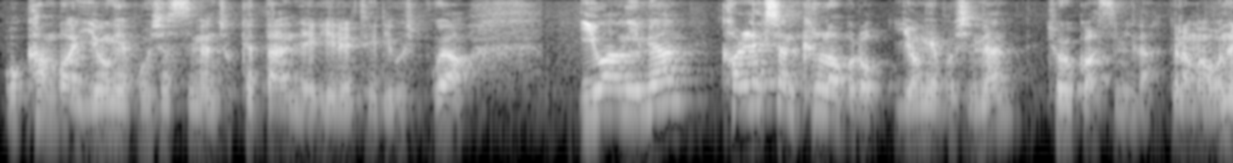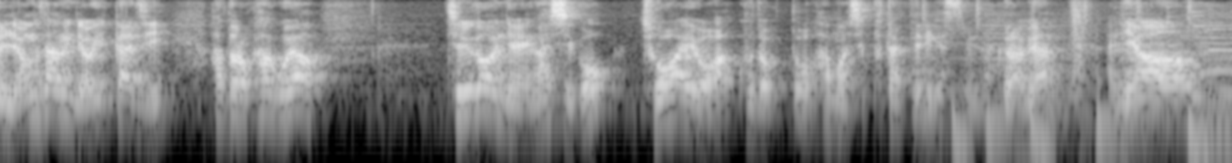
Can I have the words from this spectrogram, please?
꼭 한번 이용해 보셨으면 좋겠다는 얘기를 드리고 싶고요. 이왕이면 컬렉션 클럽으로 이용해 보시면 좋을 것 같습니다. 그러면 오늘 영상은 여기까지 하도록 하고요. 즐거운 여행 하시고 좋아요와 구독도 한 번씩 부탁드리겠습니다. 그러면 안녕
